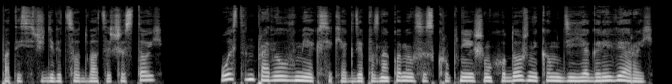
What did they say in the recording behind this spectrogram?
по 1926 Уэстон провел в Мексике, где познакомился с крупнейшим художником Диего Риверой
